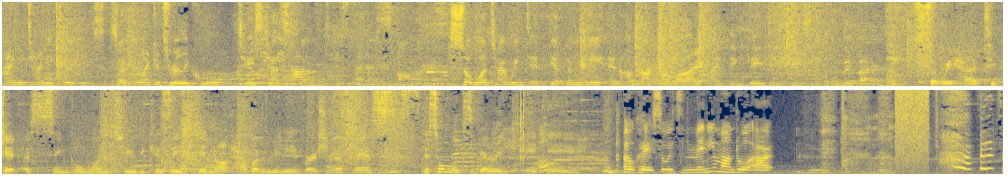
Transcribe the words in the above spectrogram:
tiny, tiny cookies. So I feel like it's really cool. Taste test them. Taste better smaller. So one time we did get the mini, and I'm not gonna lie, I think they did taste a little bit better. So we had to get a single one too because they did not have a mini version of this. This one looks very cakey. Oh. Okay, so it's mini Mundle at. it's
